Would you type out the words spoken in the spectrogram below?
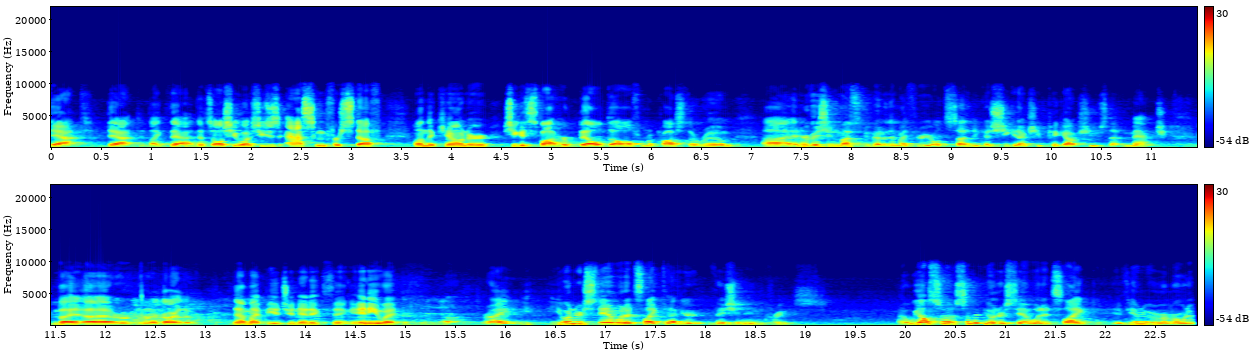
Dat. Dat. Like that. And that's all she was. She's just asking for stuff on the counter. She could spot her Belle doll from across the room. Uh, and her vision must be better than my three year old son because she could actually pick out shoes that match. But uh, regardless, That might be a genetic thing. Anyway, right? You, you understand what it's like to have your vision increase. Uh, we also, some of you understand what it's like. If you remember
